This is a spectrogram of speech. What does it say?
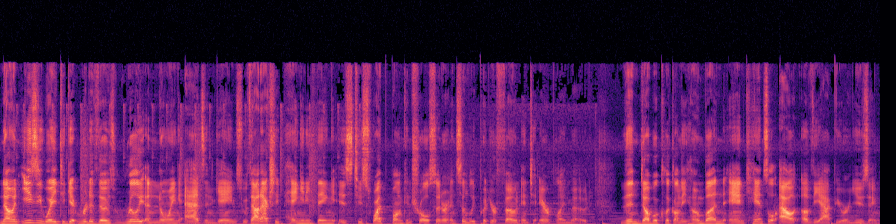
Now an easy way to get rid of those really annoying ads in games without actually paying anything is to swipe up on Control Center and simply put your phone into airplane mode. Then double click on the home button and cancel out of the app you are using.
